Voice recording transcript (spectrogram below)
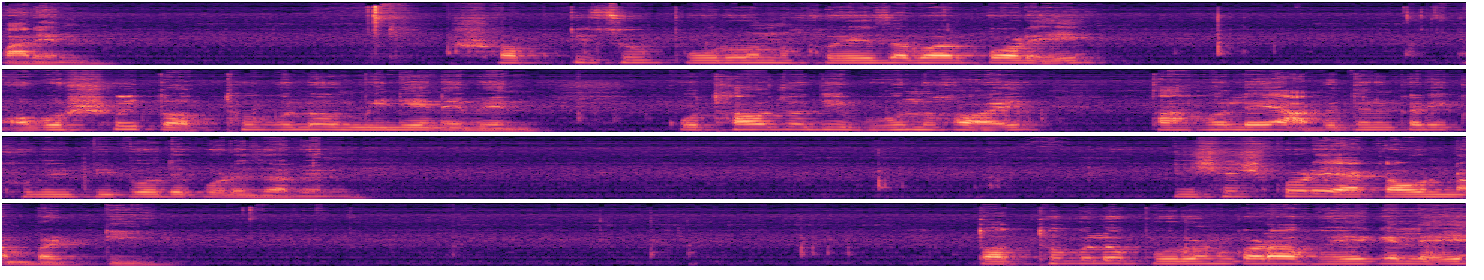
পারেন। সব কিছু পূরণ হয়ে যাবার পরে অবশ্যই তথ্যগুলো মিলিয়ে নেবেন। কোথাও যদি ভুল হয়, তাহলে আবেদনকারী খুবই বিপদে পড়ে যাবেন। বিশেষ করে অ্যাকাউন্ট নাম্বারটি। তথ্যগুলো পূরণ করা হয়ে গেলে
